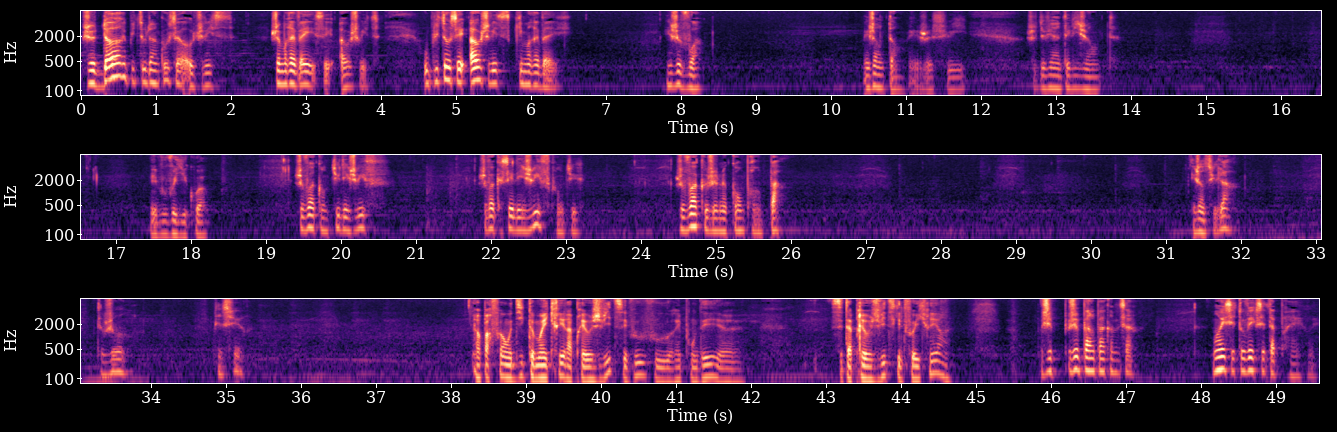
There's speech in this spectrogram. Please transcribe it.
Je dors et puis tout d'un coup c'est Auschwitz. Je me réveille, c'est Auschwitz. Ou plutôt c'est Auschwitz qui me réveille. Et je vois. Et j'entends. Et je suis. Je deviens intelligente. Et vous voyez quoi? Je vois qu'on tue des juifs. Je vois que c'est des juifs qu'on tue. Je vois que je ne comprends pas. Et j'en suis là. Toujours. Bien sûr. Alors parfois on dit comment écrire après Auschwitz et vous, vous répondez euh, c'est après Auschwitz qu'il faut écrire? Je ne parle pas comme ça. Moi, il s'est trouvé que c'est après. Oui.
